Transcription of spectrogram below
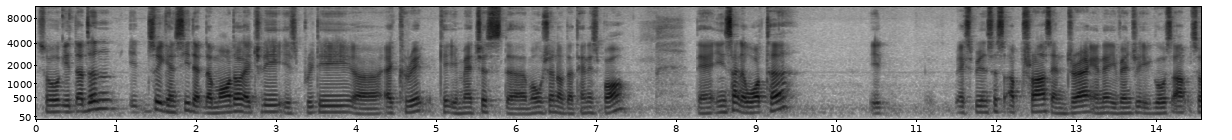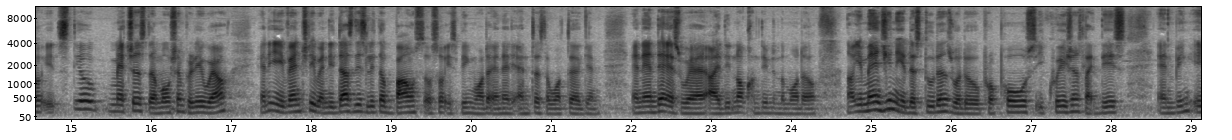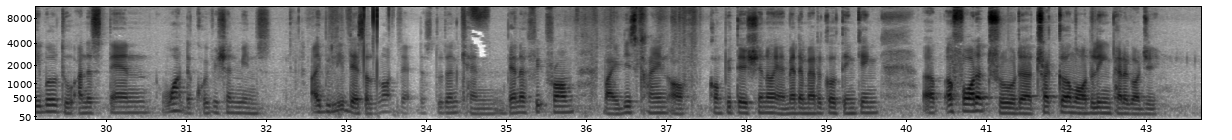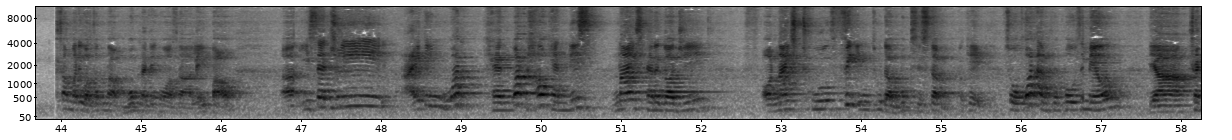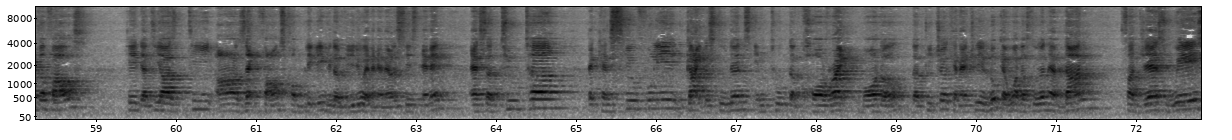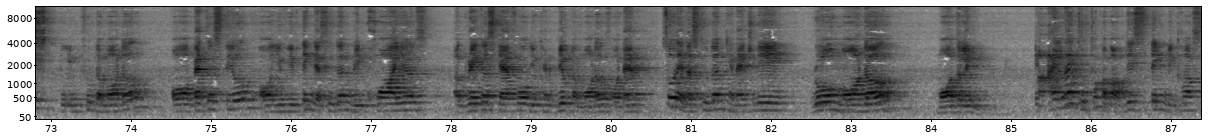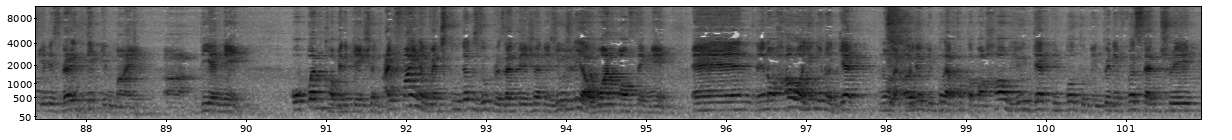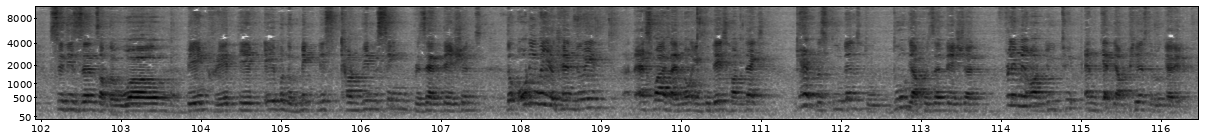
So it doesn't it, so you can see that the model actually is pretty uh, accurate. Okay it matches the motion of the tennis ball. Then inside the water it experiences upthrust and drag and then eventually it goes up. So it still matches the motion pretty well and then eventually when it does this little bounce also is being modeled and then it enters the water again. And then that is where I did not continue the model. Now imagine if the students were to propose equations like this and being able to understand what the coefficient means. I believe there's a lot that the student can benefit from by this kind of computational and mathematical thinking uh, afforded through the tracker modeling pedagogy. Somebody was talking about MOOC, I think was Uh, essentially, I think what can, what, how can this nice pedagogy or nice tool fit into the MOOC system? Okay, so what I'm proposing, mail, their tracker files, okay, their TR, TRZ files completely with the video and analysis, and then as a tutor, that can skillfully guide the students into the correct model. The teacher can actually look at what the student have done, suggest ways to improve the model, or better still, or if you think the student requires a greater scaffold, you can build a model for them so that the student can actually role model modeling. I like to talk about this thing because it is very deep in my uh, DNA open communication. I find that when students do presentation, it's usually a one-off thing. And you know, how are you going to get, you know, like earlier people have talked about, how do you get people to be 21st century citizens of the world, being creative, able to make these convincing presentations. The only way you can do it, as far as I know in today's context, get the students to do their presentation, film it on YouTube, and get their peers to look at it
